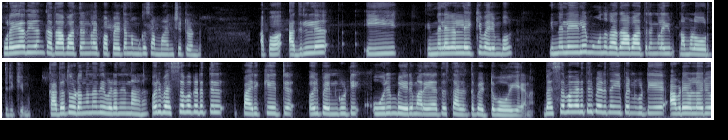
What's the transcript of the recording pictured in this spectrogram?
കുറേയധികം കഥാപാത്രങ്ങളെ പപ്പേട്ടൻ നമുക്ക് സമ്മാനിച്ചിട്ടുണ്ട്. അപ്പോൾ അതിൽ ഈ ഇന്നലകളിലേക്ക് വരുമ്പോൾ ഇന്നലെയിലെ മൂന്ന് കഥാപാത്രങ്ങളെയും നമ്മൾ ഓർത്തിരിക്കുന്നു. കഥ തുടങ്ങുന്നത് ഇവിടെ നിന്നാണ്. ഒരു ബസ് അപകടത്തിൽ പരിക്കേറ്റ് ഒരു പെൺകുട്ടി ഊരും പേരും അറിയാത്ത സ്ഥലത്ത് പെട്ടുപോവുകയാണ്. ബസ് അപകടത്തിൽ പെടുന്ന ഈ പെൺകുട്ടിയെ അവിടെയുള്ള ഒരു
